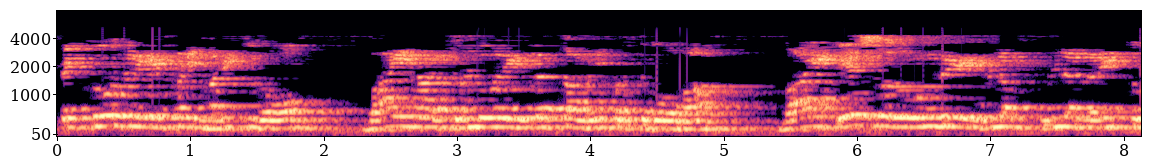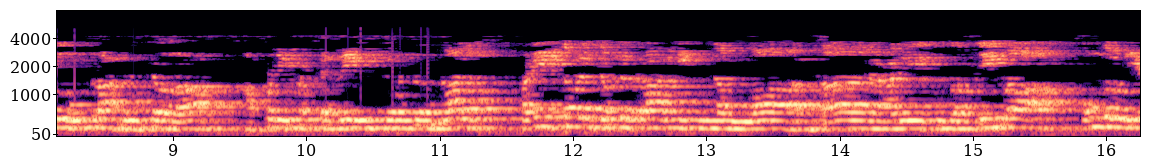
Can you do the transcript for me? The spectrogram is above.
பெற்றோர்களை எப்படி மதிக்கிறோம் வாயினால் சொல்லுவதை இல்லத்தால் வெளிப்படுத்துவோமா வாய் பேசுவது ஒன்று உள்ளம் உள்ள நினைப்பது ஒன்றாக இருக்கிறதா? அப்படிப்பட்ட நிலைக்கு வந்திருந்தால் படைத்தவன் சொல்லுகிறான் உங்களுடைய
